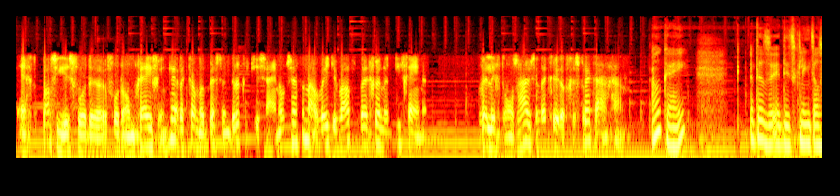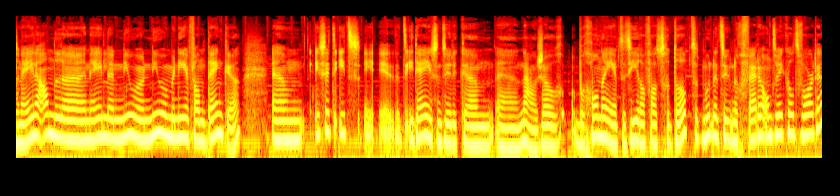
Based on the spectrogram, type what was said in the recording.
echt passie is voor de, voor de omgeving, ja, dan kan dat best een drukketje zijn om te zeggen: Nou, weet je wat, wij gunnen diegene wellicht ons huis en dan kun je dat gesprek aangaan. Oké. Okay. Dat, dit klinkt als een hele andere, een hele nieuwe, nieuwe manier van denken. Um, is het iets, het idee is natuurlijk um, uh, nou, zo begonnen. Je hebt het hier alvast gedropt. Het moet natuurlijk nog verder ontwikkeld worden.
